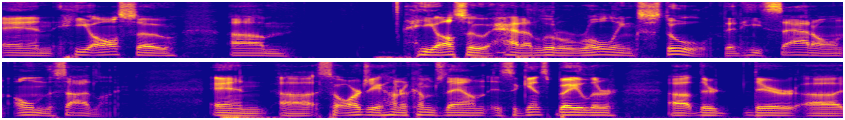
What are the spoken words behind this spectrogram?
and he also um, he also had a little rolling stool that he sat on on the sideline. And uh, so R.J. Hunter comes down. It's against Baylor. Uh, they're they're uh,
